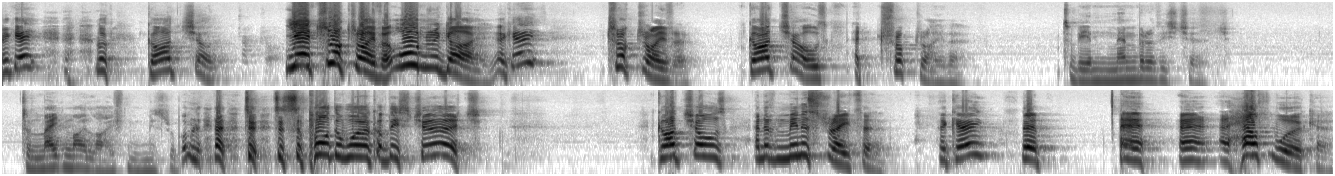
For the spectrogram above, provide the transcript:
Okay? Look, God chose. Yeah, truck driver, ordinary guy. Okay? Truck driver. God chose a truck driver to be a member of his church, to make my life miserable, no, to, to support the work of this church. God chose an administrator, okay? A, a, a, health worker,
